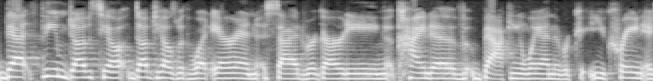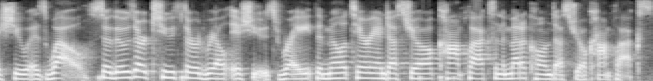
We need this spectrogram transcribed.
that theme dovetail, dovetails with what Aaron said regarding kind of backing away on the Ukraine issue as well. So those are two third rail issues, right? The military industrial complex and the medical industrial complex.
